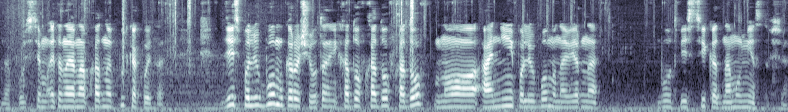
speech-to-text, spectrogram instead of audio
Допустим, это, наверное, обходной путь какой-то. Здесь по-любому, короче, вот они ходов, ходов, ходов, но они по-любому, наверное, будут вести к одному месту все.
